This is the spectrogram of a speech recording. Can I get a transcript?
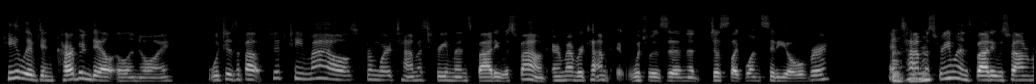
he lived in Carbondale, Illinois, which is about 15 miles from where Thomas Freeman's body was found. And remember, Tom, which was in a, just like one city over, and Mhm. Thomas Freeman's body was found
